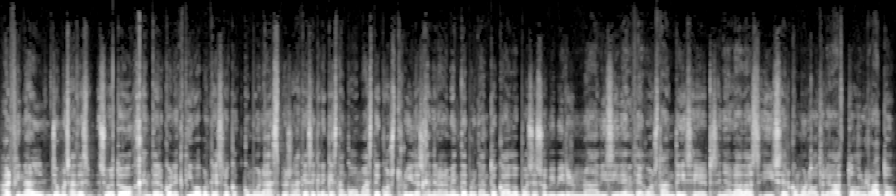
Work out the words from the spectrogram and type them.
Al final, yo muchas veces, sobre todo gente del colectivo, porque es lo que- como las personas que se creen que están como más deconstruidas generalmente, porque han tocado, pues eso, vivir en una disidencia constante y ser señaladas y ser como la otredad todo el rato,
